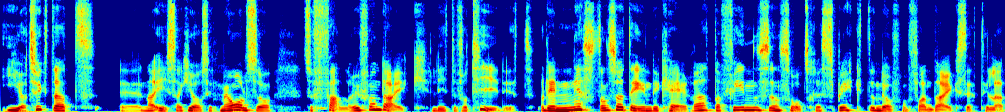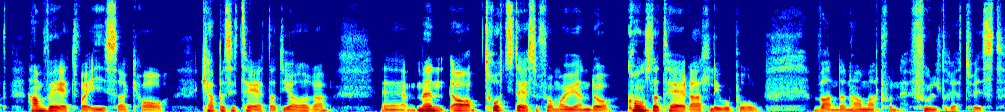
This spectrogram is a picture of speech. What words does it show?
jag tyckte att Eh, när Isak gör sitt mål så, så faller ju van Dijk lite för tidigt. Och det är nästan så att det indikerar att det finns en sorts respekt ändå från van Dijk sett till att han vet vad Isak har kapacitet att göra. Eh, men ja, trots det så får man ju ändå konstatera att Liverpool vann den här matchen fullt rättvist.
